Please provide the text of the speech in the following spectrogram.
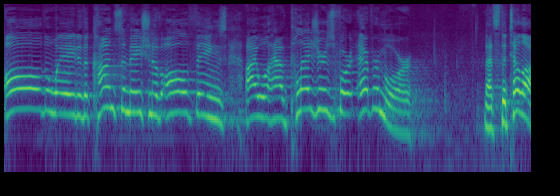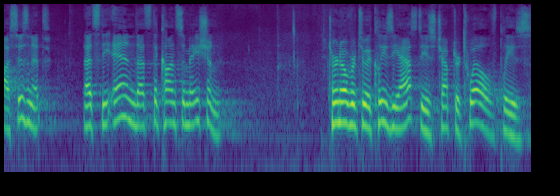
All the way to the consummation of all things, I will have pleasures forevermore. That's the telos, isn't it? That's the end, that's the consummation. Turn over to Ecclesiastes chapter 12, please,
